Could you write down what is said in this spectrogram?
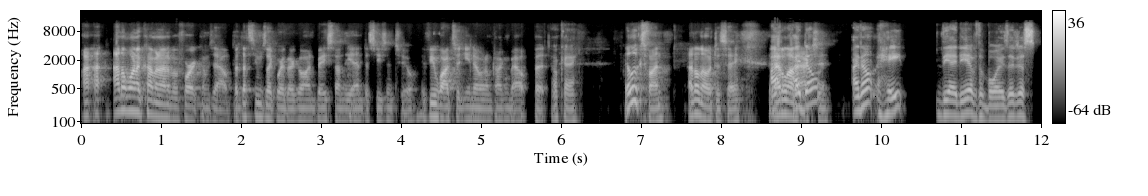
I, I, don't want to comment on it before it comes out, but that seems like where they're going based on the end of season two. If you watch it, you know what I'm talking about. But Okay. it looks fun. I don't know what to say. I- lot I of don't-. I don't hate the idea of the boys. I just,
